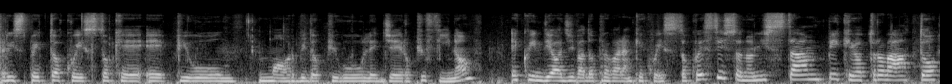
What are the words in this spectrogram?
rispetto a questo che è più morbido, più leggero, più fino e quindi oggi vado a provare anche questo. Questi sono gli stampi che ho trovato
